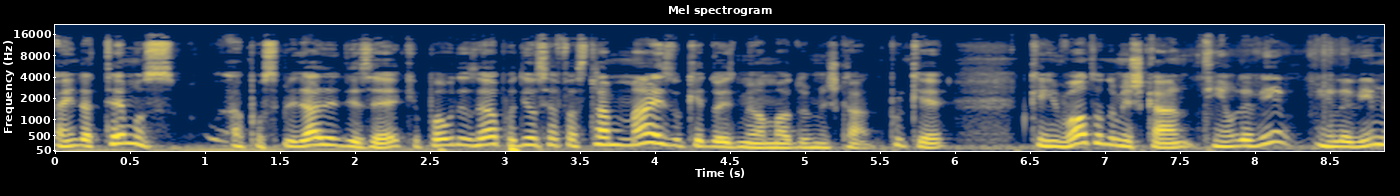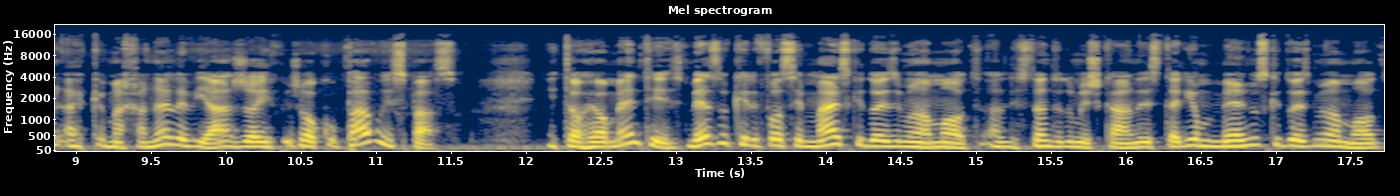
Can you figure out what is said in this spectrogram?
ainda temos a possibilidade de dizer que o povo de Israel podia se afastar mais do que dois mil amot do Mishkan. Por quê? Porque em volta do Mishkan tinha o Levim, e Levim, Mahané Leviá já, já ocupava um espaço. Então, realmente, mesmo que ele fosse mais que 2 mil amot a distante do Mishkan, eles teriam menos que 2 mil amot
